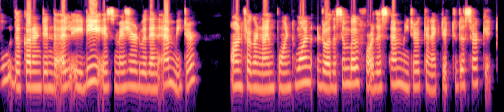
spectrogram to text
The current in the LED is measured with an ammeter. On figure 9.1, draw the symbol for this ammeter connected to the circuit.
